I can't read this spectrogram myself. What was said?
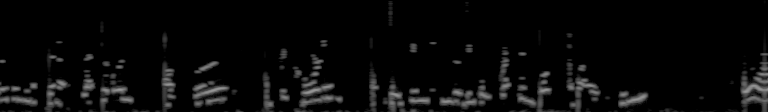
everything that's been objectively observed and recorded, and they seem to either be the record books of our deeds, or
